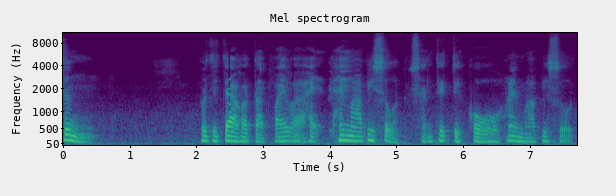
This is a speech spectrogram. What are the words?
ซึ่งพระพุทธเจ้าก็ตัดไว้ว่าให้ให้มาพิสูจน์ สันทิติโกให้มาพิสูจน์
